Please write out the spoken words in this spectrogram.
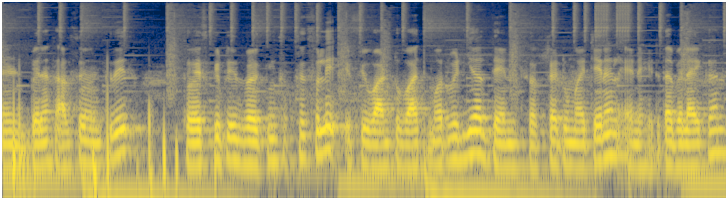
and balance also increased so script is working successfully if you want to watch more videos then subscribe to my channel and hit the bell icon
